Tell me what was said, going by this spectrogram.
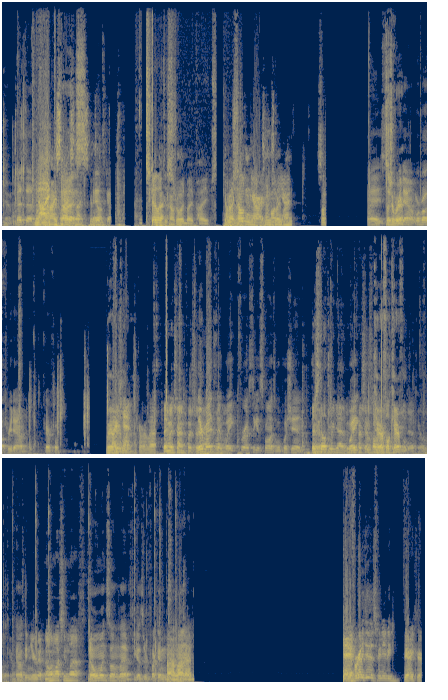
That's dead. Nice. Nice, nice, nice. Good job. This guy like destroyed by pipes. Get I'm just holding yard, I'm holding yard. behind. Nice. Did They're three win? down. We're both three down. Careful. Wait, I can't cover left. They might try and push us. They're around meds one that wait for us to get spawns. We'll push in. There's Yeah. still three dead. We Wait, can push careful, Careful, one. careful. We need it. careful, careful. Falcon, you're. no one watching left. No one's on left. You guys are fucking. Ah, my blind. Okay, if we're gonna do this, we need to be very careful.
